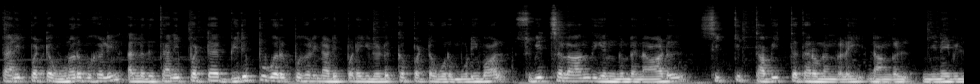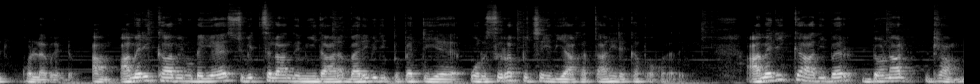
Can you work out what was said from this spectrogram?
தனிப்பட்ட உணர்வுகளின் அல்லது தனிப்பட்ட விருப்பு வெறுப்புகளின் அடிப்படையில் எடுக்கப்பட்ட ஒரு முடிவால் சுவிட்சர்லாந்து என்கின்ற நாடு சிக்கி தவித்த தருணங்களை நாங்கள் நினைவில் கொள்ள வேண்டும். ஆம் அமெரிக்காவினுடைய சுவிட்சர்லாந்து மீதான வரி விதிப்பு பற்றிய ஒரு சிறப்பு செய்தியாகத்தான் இருக்கப் போகிறது. அமெரிக்க அதிபர் டொனால்ட் ட்ரம்ப்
